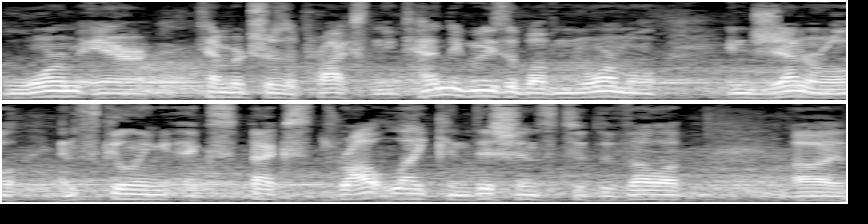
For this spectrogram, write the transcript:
Warm air temperatures approximately 10 degrees above normal in general, and Skilling expects drought like conditions to develop. Uh,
